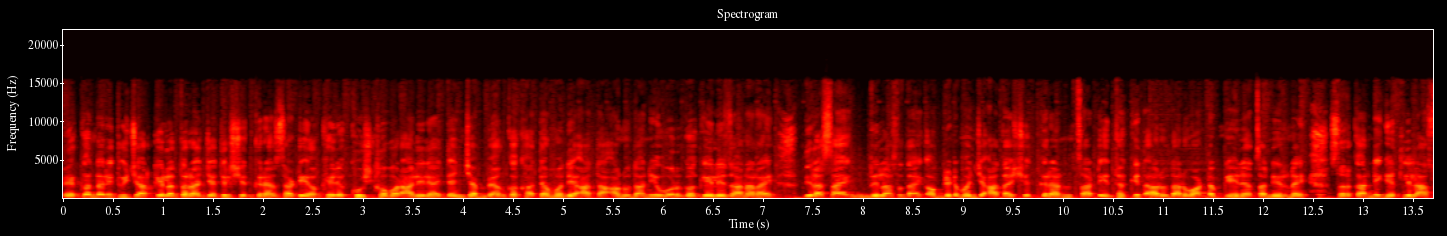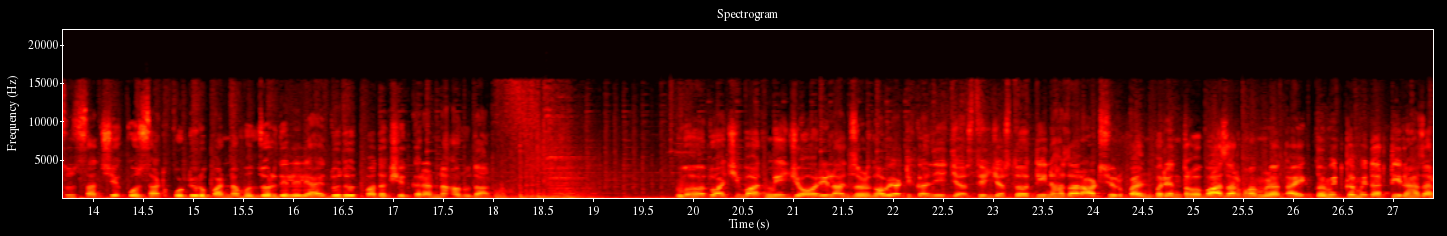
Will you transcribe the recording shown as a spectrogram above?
एकंदरीत विचार केला तर राज्यातील शेतकऱ्यांसाठी अखेर एक खुशखबर आलेली आहे. त्यांच्या बँक खात्यामध्ये आता अनुदान हे वर्ग केले जाणार आहे. दिलासायक दिलासादायक अपडेट म्हणजे आता शेतकऱ्यांसाठी थकीत अनुदान वाटप घेण्याचा निर्णय सरकारने घेतलेला असून सातशे एकोणसाठ कोटी रुपयांना मंजूर दिलेली आहे. दूध उत्पादक शेतकऱ्यांना अनुदान. महत्वाची बातमी ज्वारीला जळगाव या ठिकाणी जास्तीत जास्त तीन हजार आठशे रुपयांपर्यंत बाजारभाव मिळत आहे. कमीत कमी दर तीन हजार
